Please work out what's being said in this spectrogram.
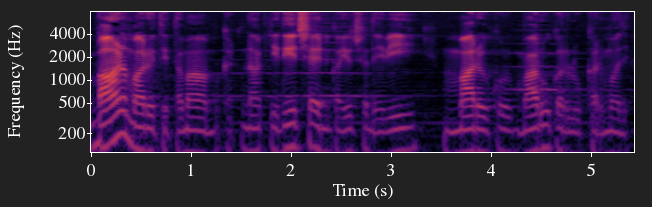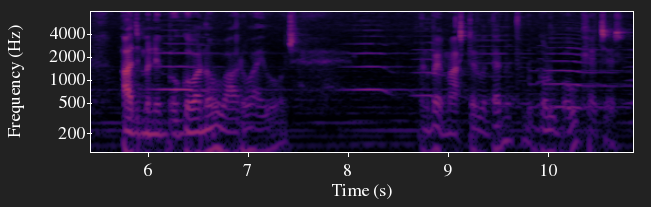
બાણ મારુથી તમામ ઘટના કીધી છે અને કહ્યું છે, દેવી, મારું મારું કરેલું કર્મ જ આજ મને ભોગવાનો વારો આવ્યો છે. અને ભાઈ, માસ્ટર બધાને થોડું ગળું બહુ ખેંચે છે.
